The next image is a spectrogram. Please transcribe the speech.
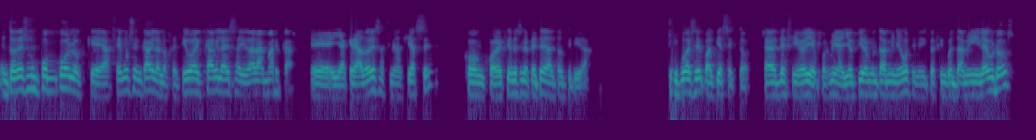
Entonces, un poco lo que hacemos en Kabila, el objetivo de Kabila es ayudar a marcas eh, y a creadores a financiarse con colecciones NFT de alta utilidad. Y puede ser cualquier sector. O sea, es decir, oye, pues mira, yo quiero montar mi negocio, necesito 50.000 euros,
